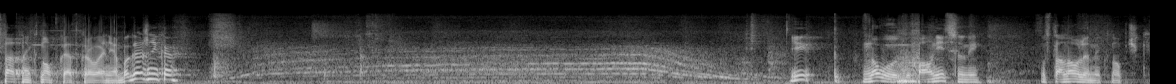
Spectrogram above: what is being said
Штатной кнопкой открывания багажника. И новую дополнительный установленной кнопочки.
